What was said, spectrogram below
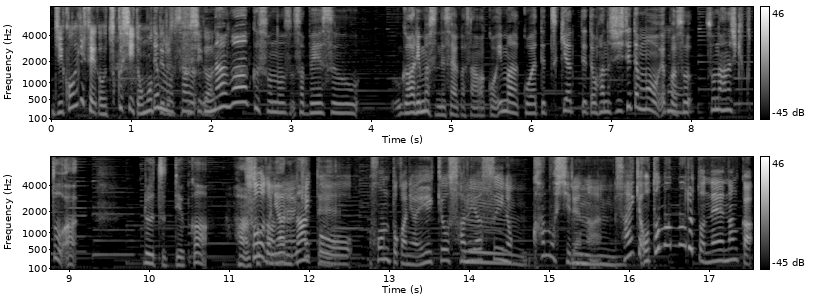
自己犠牲が美しいと思ってる長くそのさベースがありますねさやかさんはこう。今こうやって付き合っててお話ししててもやっぱそ,、その話聞くとあルーツっていうか、はそこにあるなっ結て構本とかには影響されやすいのかもしれない、うん。最近大人になるとねなんか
